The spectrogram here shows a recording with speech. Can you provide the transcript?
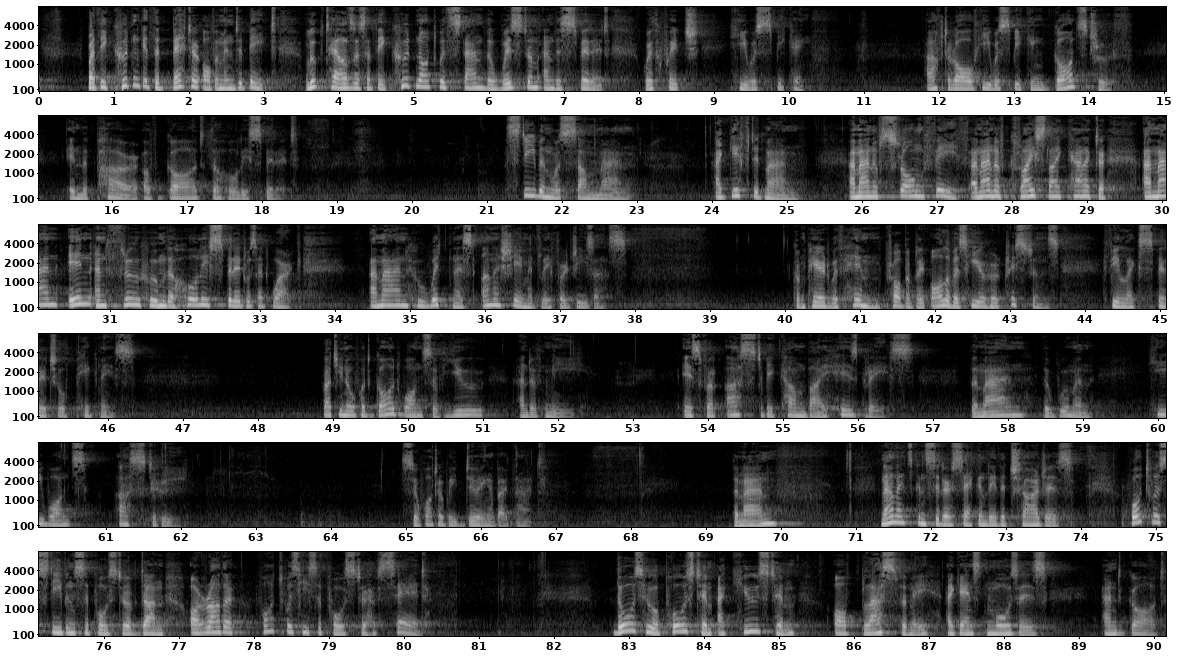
But they couldn't get the better of him in debate. Luke tells us that they could not withstand the wisdom and the spirit with which he was speaking. After all, he was speaking God's truth in the power of God the Holy Spirit. Stephen was some man, a gifted man, a man of strong faith, a man of Christ-like character, a man in and through whom the Holy Spirit was at work, a man who witnessed unashamedly for Jesus. Compared with him, probably all of us here who are Christians feel like spiritual pygmies. But you know what God wants of you and of me is for us to become by His grace the man, the woman He wants us to be. So what are we doing about that? the man. Now let's consider secondly the charges. What was Stephen supposed to have done, or rather, what was he supposed to have said? Those who opposed him accused him of blasphemy against Moses and God.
